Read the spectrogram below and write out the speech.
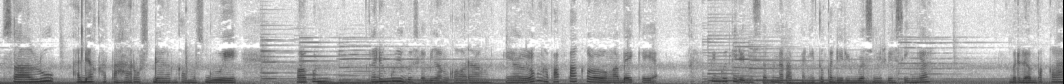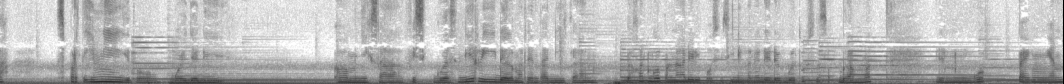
selalu ada kata harus dalam kamus gue. Walaupun kadang gue juga suka bilang ke orang ya lo nggak apa-apa kalau lo nggak baik kayak. Tapi gue tidak bisa menerapkan itu ke diri gue sendiri sehingga berdampaklah seperti ini gitu. Gue jadi uh, menyiksa fisik gue sendiri dalam artian tadi kan. Bahkan gue pernah ada di posisi di mana dada gue tuh sesek banget dan gue pengen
